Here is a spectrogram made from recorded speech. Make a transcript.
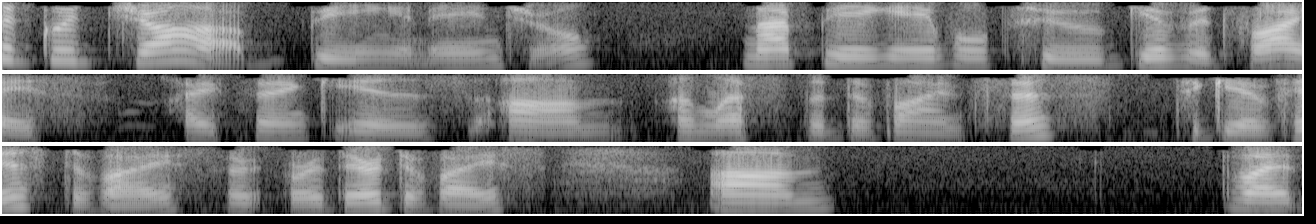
a good job being an angel. Not being able to give advice, I think, is um, unless the divine says to give his device or, or their device. Um, but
